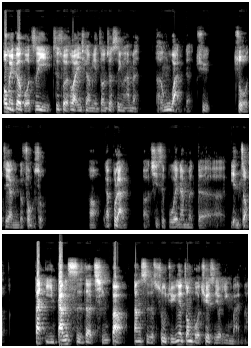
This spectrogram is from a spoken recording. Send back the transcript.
欧美各国之一之所以后来疫情很严重，就是因为他们很晚的去做这样一个封锁，哦，要不然哦，其实不会那么的严重。但以当时的情报、当时的数据，因为中国确实有隐瞒嘛，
